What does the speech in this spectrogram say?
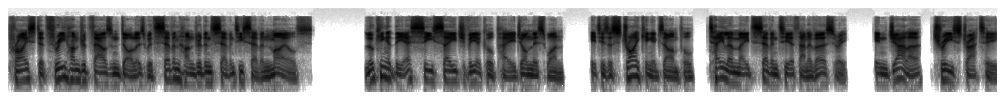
priced at $300,000 with 777 miles. Looking at the SC Sage vehicle page on this one, it is a striking example, tailor-made 70th anniversary. In Giallo, Tree Strati,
